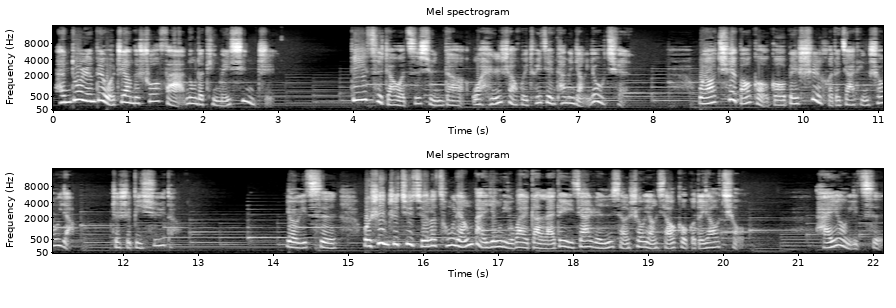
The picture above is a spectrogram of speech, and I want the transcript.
很多人被我这样的说法弄得挺没兴致。第一次找我咨询的，我很少会推荐他们养幼犬。我要确保狗狗被适合的家庭收养，这是必须的。有一次，我甚至拒绝了从两百英里外赶来的一家人想收养小狗狗的要求。还有一次，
